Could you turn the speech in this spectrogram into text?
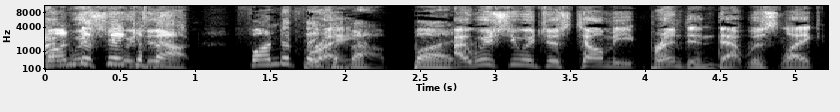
fun to think would just- about. Fun to think Right. about. But I wish you would just tell me, Brendan, that was like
